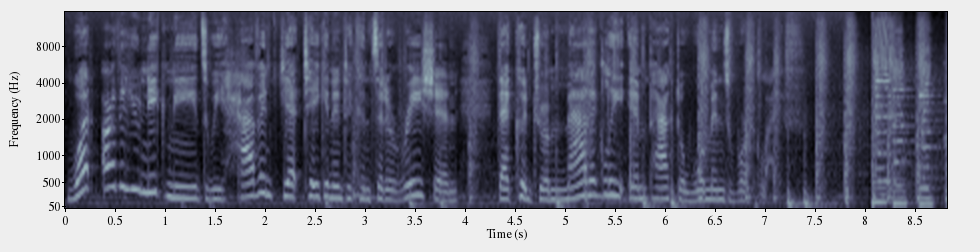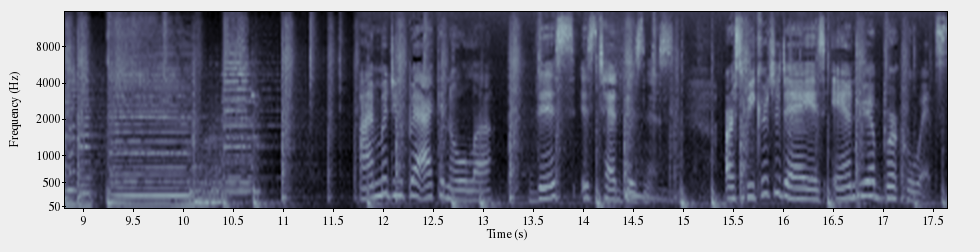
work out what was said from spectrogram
What are the unique needs we haven't yet taken into consideration that could dramatically impact a woman's work life? I'm Modupe Akinola. This is TED Business. Our speaker today is Andrea Berchowitz,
